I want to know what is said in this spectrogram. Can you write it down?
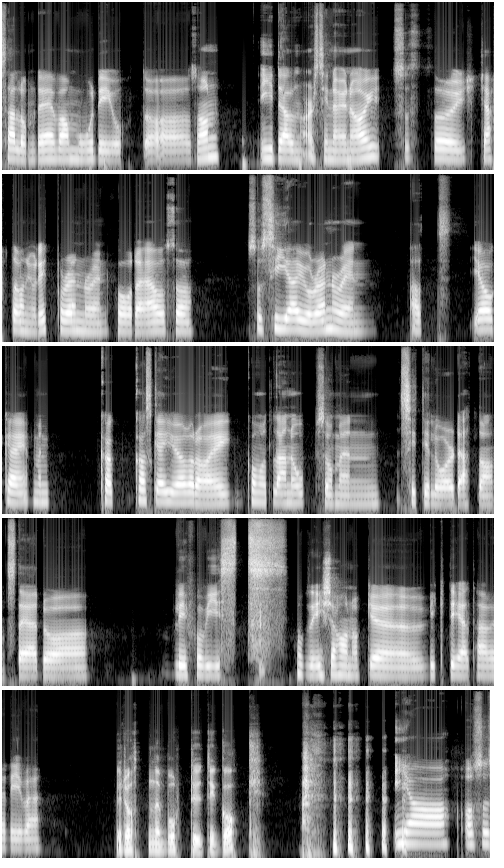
selv om det var modig gjort og sånn, i Delinor sine øyne òg, så, så kjefter han jo litt på Renarin for det, og så, så sier jo Renarin at ja, OK, men hva, hva skal jeg gjøre da? Jeg kommer til å ende opp som en city lord et eller annet sted og bli forvist, og ikke ha noe viktighet her i livet. Råtne bort ut i gokk. Ja, og så,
